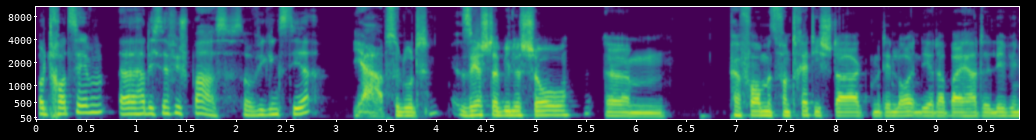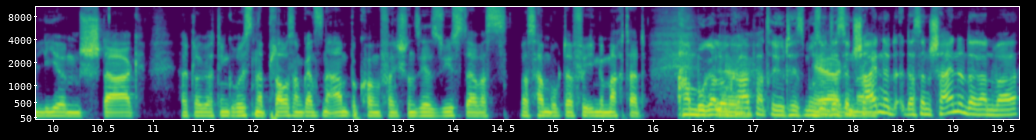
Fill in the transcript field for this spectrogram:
und trotzdem äh, hatte ich sehr viel Spaß. So, wie ging's dir? Ja, absolut. Sehr stabile Show. Ähm, Performance von Tretti stark, mit den Leuten, die er dabei hatte. Levin Liam stark. Hat, glaube ich, auch den größten Applaus am ganzen Abend bekommen. Fand ich schon sehr süß da, was, was Hamburg da für ihn gemacht hat. Hamburger äh, Lokalpatriotismus. Äh, und das, genau. Entscheidende, das Entscheidende daran war,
